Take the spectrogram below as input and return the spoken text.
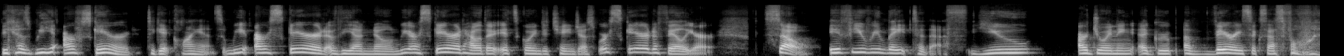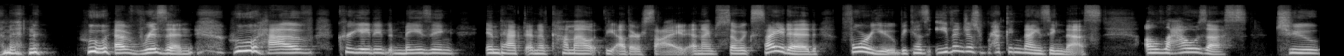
because we are scared to get clients. We are scared of the unknown. We are scared how the, it's going to change us. We're scared of failure. So, if you relate to this, you are joining a group of very successful women who have risen, who have created amazing impact and have come out the other side. And I'm so excited for you because even just recognizing this allows us to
